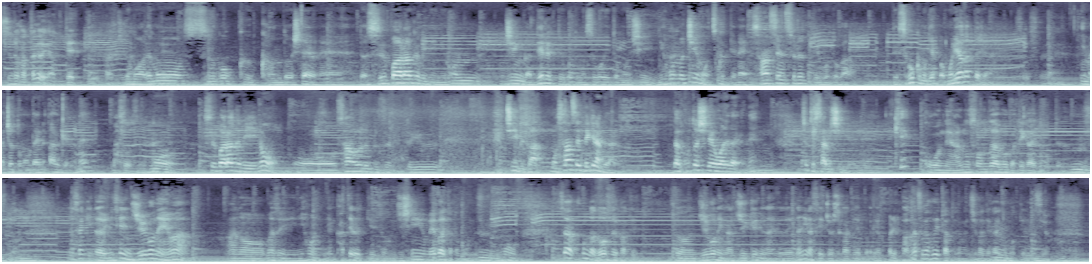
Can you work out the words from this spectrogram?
しんどかったけどやってっていう感じで。もあれもすごく感動したよね。だからスーパーラグビーに日本人が出るっていうこともすごいと思うし日本のチームを作ってね参戦するっていうことがですごくやっぱ盛り上がったじゃない。そうですね。今ちょっと問題あるけどね。まあそうですね。もうスーパーラグビーのおサンウルブズというチームがもう参戦できなくなる。だから今年で終わりだよね。ちょっと寂しいんだよね。結構ねあの存在は僕はでかいと思ってるんですよ、でさっき言ったように2015年はあのまず日本にね勝てるっていうその自信を芽生えたと思うんですけども、じゃあ今度はどうするかっていうその15年から19年の間で何が成長したかっていうとやっぱり爆発が増えたっていうのが一番でかいと思ってるんですよ、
